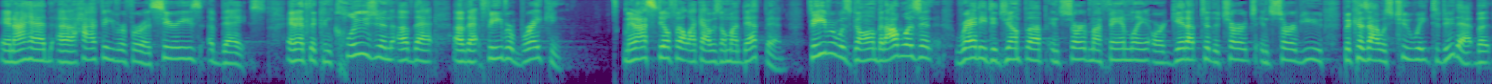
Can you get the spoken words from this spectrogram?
and I had a high fever for a series of days. And at the conclusion of that, of that fever breaking, man, I still felt like I was on my deathbed. Fever was gone, but I wasn't ready to jump up and serve my family or get up to the church and serve you because I was too weak to do that. But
